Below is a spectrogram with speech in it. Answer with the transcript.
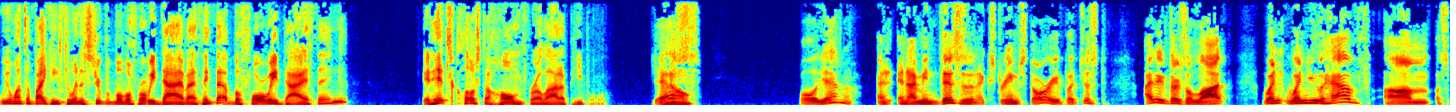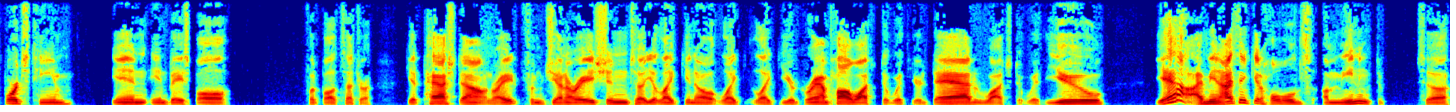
we want the Vikings to win a Super Bowl before we die, but I think that before we die thing, it hits close to home for a lot of people. Yes. know? Well, yeah, and and I mean this is an extreme story, but just I think there's a lot when when you have um, a sports team in in baseball, football, etc. Get passed down right from generation to you like you know like like your grandpa watched it with your dad, watched it with you. Yeah, I mean I think it holds a meaning to to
